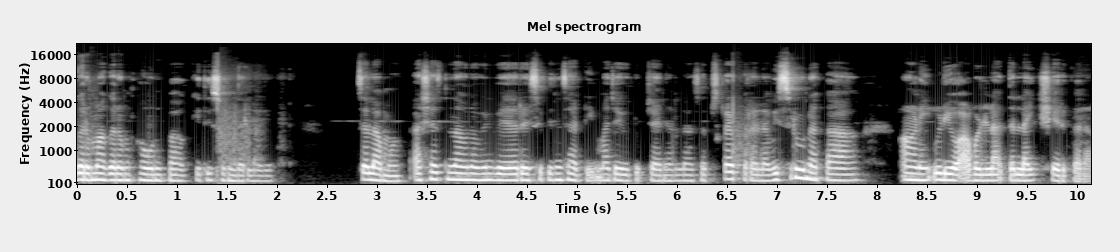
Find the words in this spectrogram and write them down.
गरमागरम खाऊन पहा किती सुंदर लागेल. चला मग अशाच नवनवीन वे रेसिपींसाठी माझ्या यूट्यूब चॅनलला सबस्क्राईब करायला विसरू नका. आणि व्हिडिओ आवडला तर लाईक शेअर करा.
